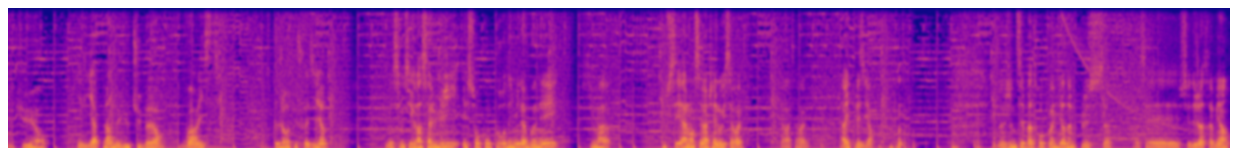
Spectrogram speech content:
culture. Il y a plein de youtubeurs, voire listes, que j'aurais pu choisir. Mais c'est aussi grâce à lui et son concours des 1000 abonnés qui m'a poussé à lancer ma chaîne. Oui, c'est vrai. C'est vrai, c'est vrai. Avec plaisir. je ne sais pas trop quoi dire de plus. C'est déjà très bien.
